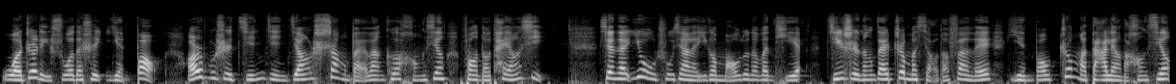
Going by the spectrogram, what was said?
我这里说的是引爆，而不是仅仅将上百万颗恒星放到太阳系。现在又出现了一个矛盾的问题：即使能在这么小的范围引爆这么大量的恒星，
